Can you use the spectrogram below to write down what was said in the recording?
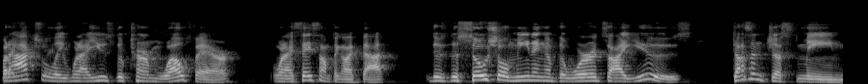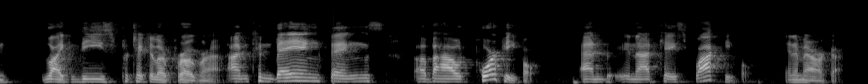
But actually, when I use the term welfare, when I say something like that, there's the social meaning of the words I use doesn't just mean like these particular programs. I'm conveying things about poor people, and in that case, black people. in America.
